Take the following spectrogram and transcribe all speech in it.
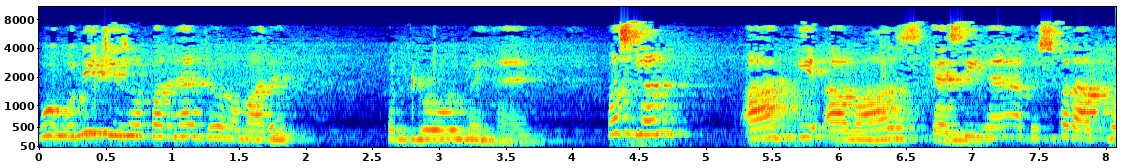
وہ انہیں چیزوں پر ہے جو ہمارے کنٹرول میں ہے۔ مثلاً، آپ کی آواز کیسی ہے؟ اب اس پر آپ کا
